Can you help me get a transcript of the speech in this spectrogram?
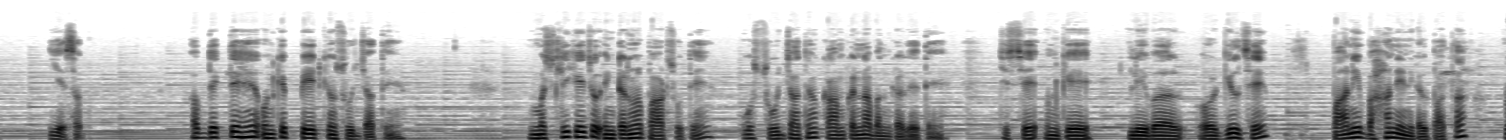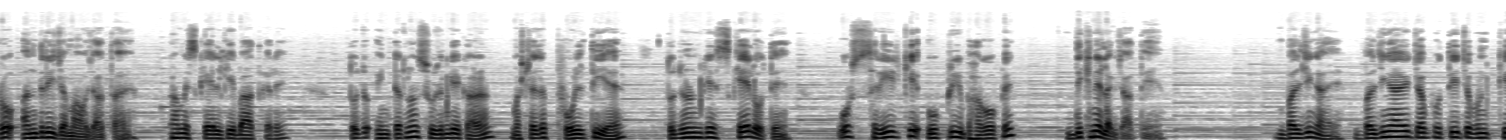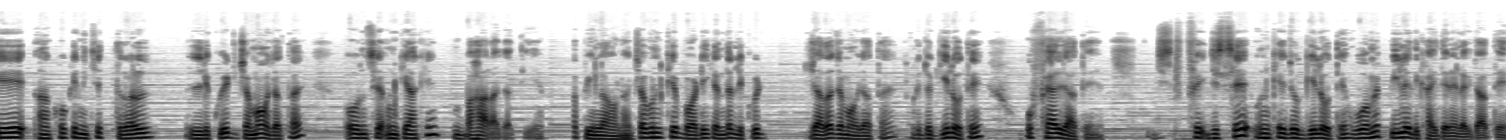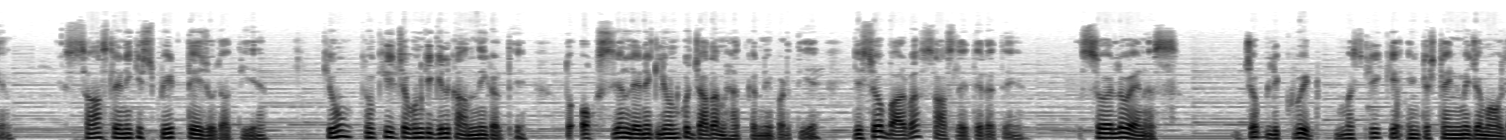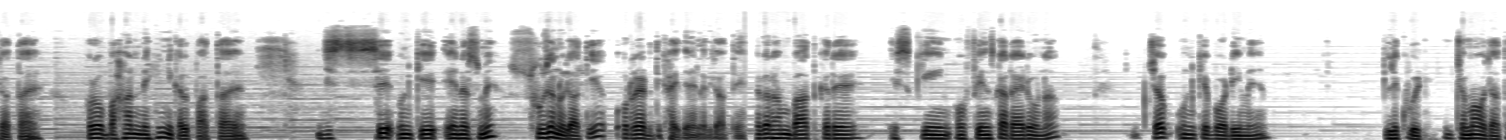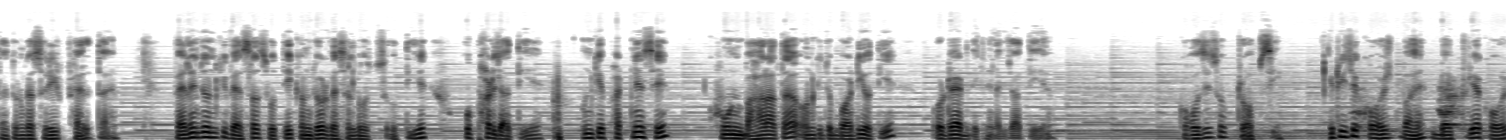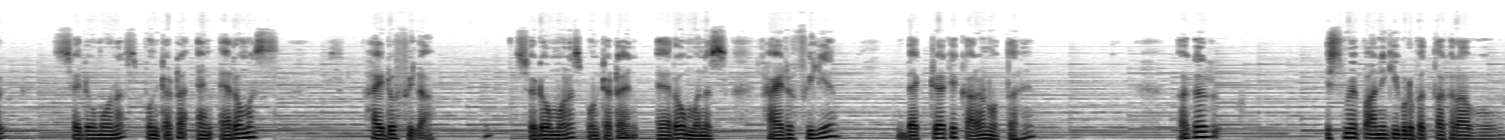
ये सब। अब देखते हैं उनके पेट क्यों सूज जाते हैं। मछली के जो इंटरनल पार्ट्स होते हैं, वो सूज जाते हैं और काम करना बंद कर देते हैं, जिससे उनके लीवर और गिल से पानी बाहर नहीं निकल पाता और वो अंदर ही जमा हो जाता है। हम स्केल की बात करें तो जो इंटरनल सूजन के कारण मछली जब फूलती है तो जो उनके स्केल होते हैं, वो शरीर के ऊपरी भागों पे दिखने लग जाते हैं। बल्जिंग आए बल्जिंग आए जब होती है, जब उनके आँखों के नीचे तरल लिक्विड जमा हो जाता है और उनसे उनकी आँखें बाहर आ जाती है। पीला होना, जब उनके बॉडी के अंदर लिक्विड ज़्यादा जमा हो जाता है, उनके जो गिल होते हैं, वो फैल जाते हैं। जिस जिससे उनके जो गिल होते हैं, वो हमें पीले दिखाई देने लग जाते हैं। सांस लेने की स्पीड तेज़ हो जाती है। क्यों? क्योंकि जब उनके गिल काम नहीं करते तो ऑक्सीजन लेने के लिए उनको ज़्यादा मेहनत करनी पड़ती है, जिससे वो बार बार सांस लेते रहते हैं। सोएलोएनस जब लिक्विड मछली के इंटेस्टाइन में जमा हो जाता है और वो बाहर नहीं निकल पाता है, जिससे उनके एनस में सूजन हो जाती है और रेड दिखाई देने लग जाते हैं। अगर हम बात करें स्किन और फेंस का रेड होना, जब उनके बॉडी में लिक्विड जमा हो जाता है तो उनका शरीर फैलता है। पहले जो उनकी वेसल्स होती है, कमज़ोर वेसल होती है, वो फट जाती है। उनके फटने से खून बाहर आता है, उनकी जो बॉडी होती है, वो रेड दिखने लग जाती है। Causes of dropsy it is a caused by bacteria called Pseudomonas punctata and Aeromonas hydrophila Pseudomonas punctata and Aeromonas hydrophila bacteria के कारण होता है। अगर इसमें पानी की गुणवत्ता खराब हो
